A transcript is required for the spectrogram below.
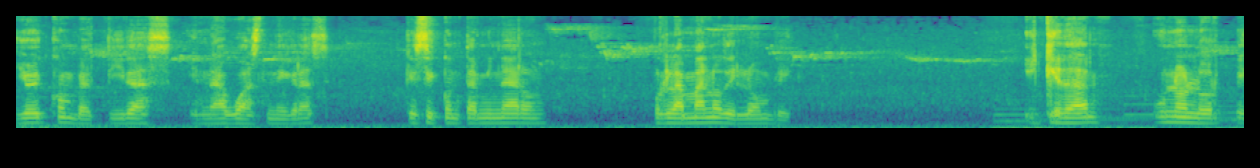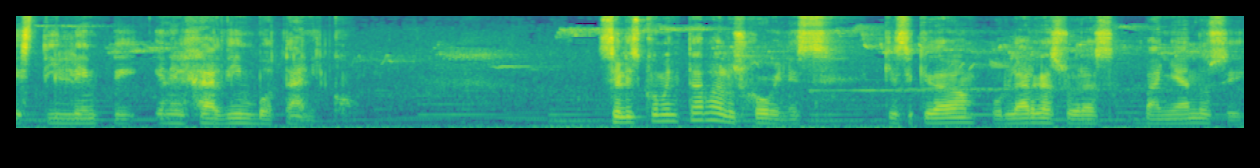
y hoy convertidas en aguas negras que se contaminaron por la mano del hombre y que dan un olor pestilente en el jardín botánico. Se les comentaba a los jóvenes que se quedaban por largas horas bañándose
